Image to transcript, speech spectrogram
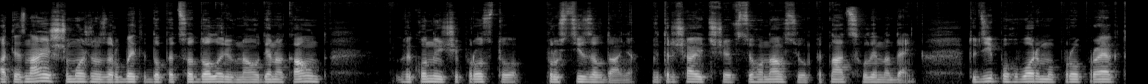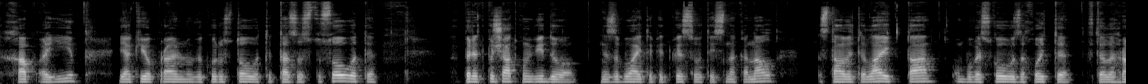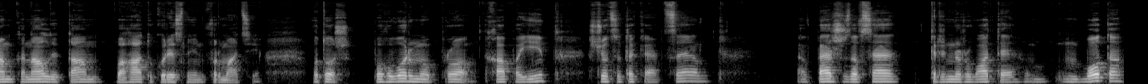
А ти знаєш, що можна заробити до 500 доларів на один аккаунт, виконуючи просто прості завдання, витрачаючи всього-навсього 15 хвилин на день. Тоді поговоримо про проект Hub AI, як його правильно використовувати та застосовувати. Перед початком відео не забувайте підписуватись на канал, ставити лайк та обов'язково заходьте в телеграм-канали, там багато корисної інформації. Отож, поговоримо про Hub AI. Що це таке? Це перш за все тренувати бота,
